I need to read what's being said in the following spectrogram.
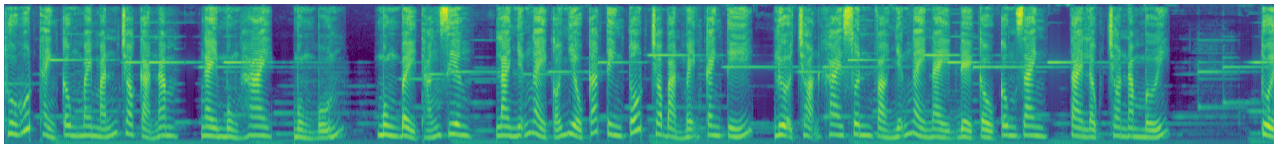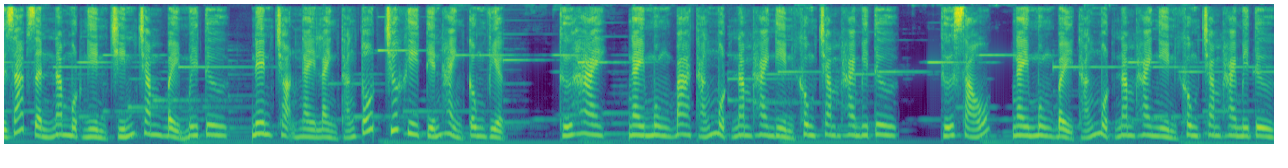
thu hút thành công may mắn cho cả năm, ngày mùng 2, mùng 4, mùng 7 tháng riêng là những ngày có nhiều cát tinh tốt cho bản mệnh canh tí, lựa chọn khai xuân vào những ngày này để cầu công danh, tài lộc cho năm mới. Tuổi giáp dần năm 1974 nên chọn ngày lành tháng tốt trước khi tiến hành công việc. Thứ hai, ngày mùng 3 tháng 1 năm 2024. Thứ sáu, ngày mùng 7 tháng 1 năm 2024.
